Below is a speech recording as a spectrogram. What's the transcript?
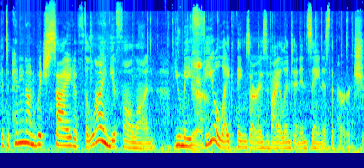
that depending on which side of the line you fall on, you may Yeah. feel like things are as violent and insane as the purge.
